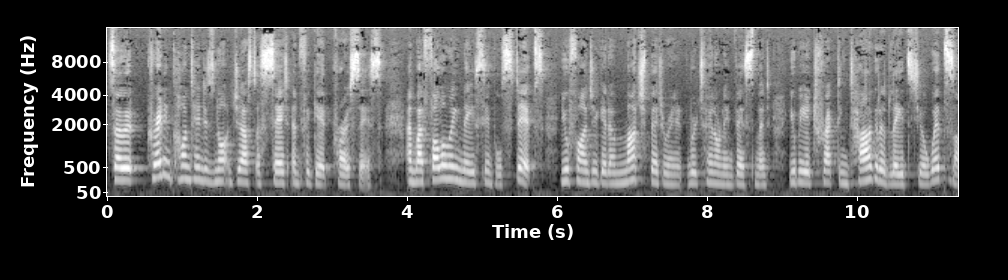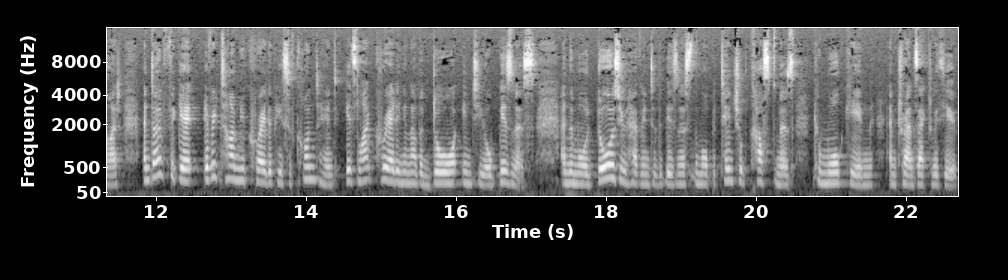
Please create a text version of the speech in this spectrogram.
So, creating content is not just a set and forget process. And by following these simple steps, you'll find you get a much better return on investment. You'll be attracting targeted leads to your website. And don't forget, every time you create a piece of content, it's like creating another door into your business. And the more doors you have into the business, the more potential customers can walk in and transact with you.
